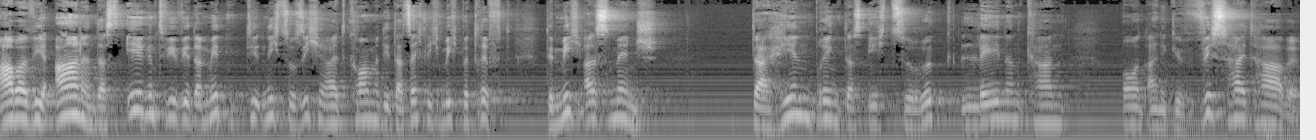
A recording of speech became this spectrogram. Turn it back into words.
Aber wir ahnen, dass irgendwie wir damit nicht zur Sicherheit kommen, die tatsächlich mich betrifft. Denn mich als Mensch dahin bringt, dass ich zurücklehnen kann und eine Gewissheit habe,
